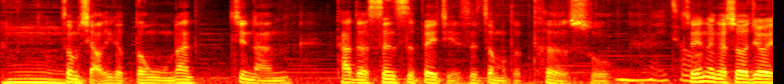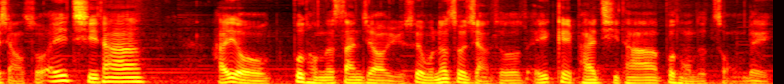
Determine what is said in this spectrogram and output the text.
嗯，这么小一个动物，那竟然它的身世背景是这么的特殊，嗯，没错。所以。那个时候就会想说，哎、其他还有不同的三角鱼，所以我那时候想说，哎、可以拍其他不同的种类，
